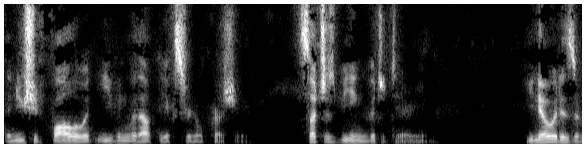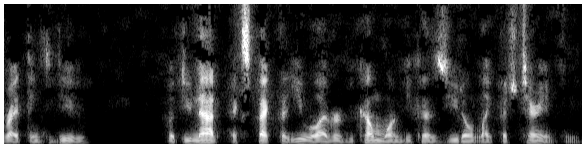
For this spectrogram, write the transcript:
then you should follow it even without the external pressure. such as being vegetarian. You know it is the right thing to do, but do not expect that you will ever become one because you don't like vegetarian food.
